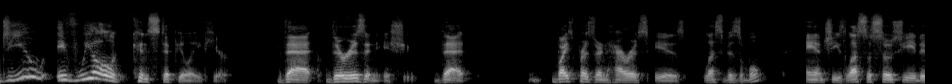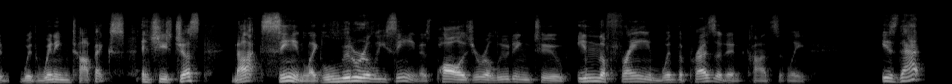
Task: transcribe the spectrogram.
do you, if we all can stipulate here that there is an issue that Vice President Harris is less visible and she's less associated with winning topics. And she's just not seen, like literally seen, as Paul, as you're alluding to, in the frame with the president constantly. Is that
